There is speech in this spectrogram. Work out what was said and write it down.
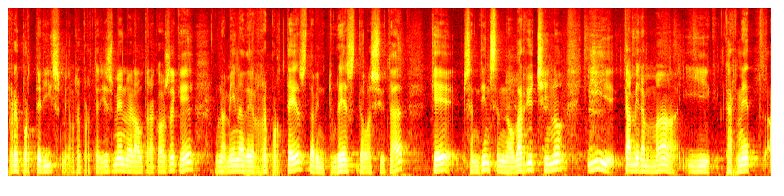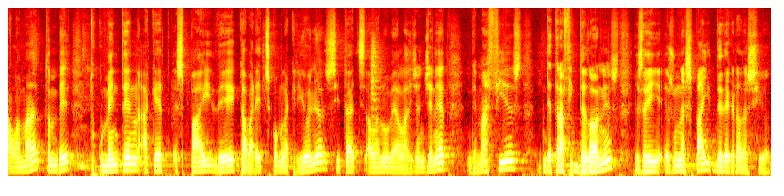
reporterisme. El reporterisme no era altra cosa que una mena de reporters, d'aventurers de la ciutat, que s'endinsen en el barri xino i càmera en mà i carnet a la mà també documenten aquest espai de cabarets com la criolla, citats a la novel·la Jean Genet, de màfies, de tràfic de dones, és a dir, és un espai de degradació.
